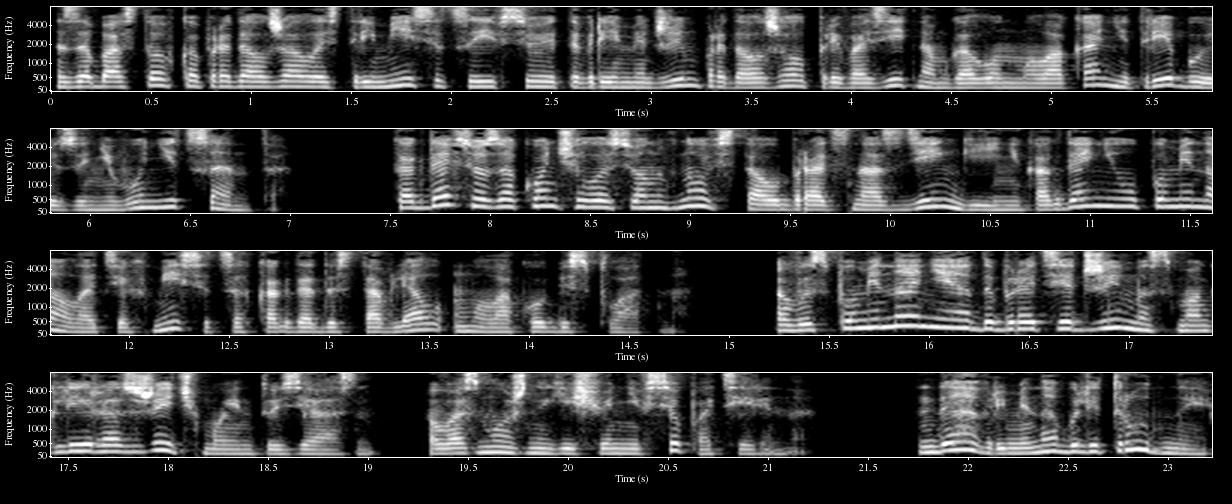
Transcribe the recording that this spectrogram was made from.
Забастовка продолжалась три месяца, и все это время Джим продолжал привозить нам галлон молока, не требуя за него ни цента. Когда все закончилось, он вновь стал брать с нас деньги и никогда не упоминал о тех месяцах, когда доставлял молоко бесплатно. Воспоминания о доброте Джима смогли разжечь мой энтузиазм. Возможно, еще не все потеряно. Да, времена были трудные,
